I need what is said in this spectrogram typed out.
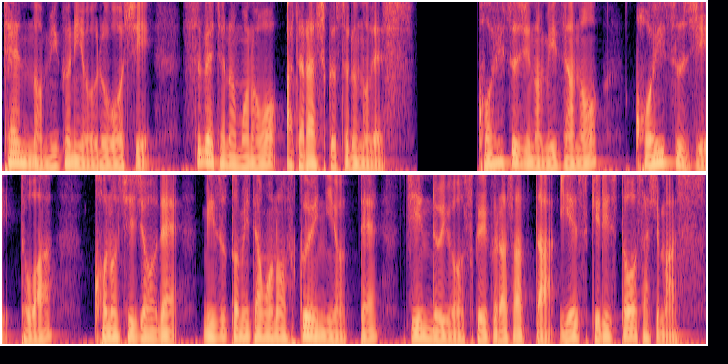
天の御国を潤し、すべてのものを新しくするのです。子羊の水の子羊とは、この地上で水と御霊の福音によって人類を救いくださったイエス・キリストを指します。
